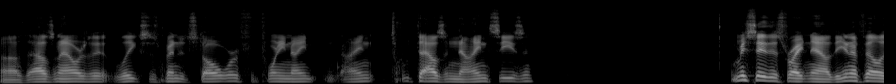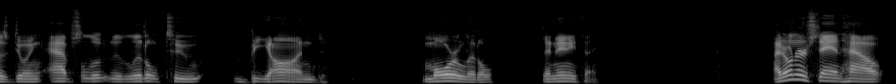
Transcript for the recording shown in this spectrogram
Uh, 1,000 hours at league suspended Stallworth for 2009 season. Let me say this right now. The NFL is doing absolutely little to beyond more little than anything. I don't understand how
